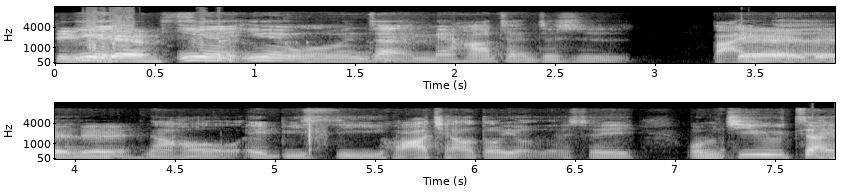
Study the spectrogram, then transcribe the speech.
因，Steve 为因为因为我们在 Manhattan 就是白对人，对对然后 A B C 华侨都有的，所以我们几乎在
